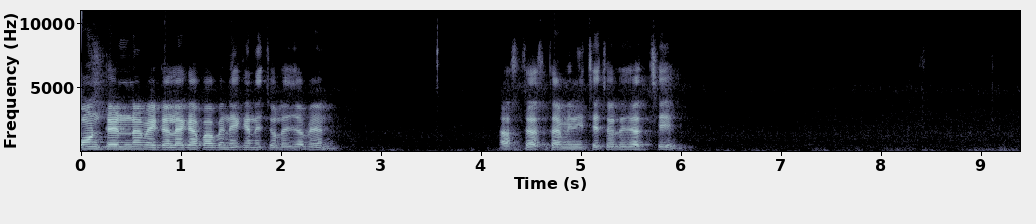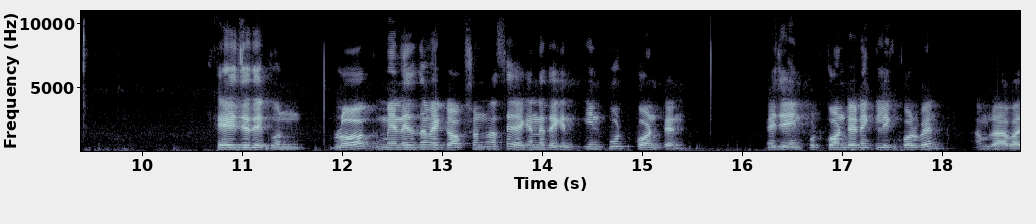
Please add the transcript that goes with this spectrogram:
কন্টেন্ট নামে একটা লেখা পাবেন। এখানে চলে যাবেন। আস্তে আস্তে আমি নিচে চলে যাচ্ছি। এই যে দেখুন ব্লগ ম্যানেজ নামে একটা অপশন আছে, এখানে দেখেন ইনপুট কন্টেন্ট এই যে ইনপুট কন্টেন্টে ক্লিক করবেন, আমরা আবার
